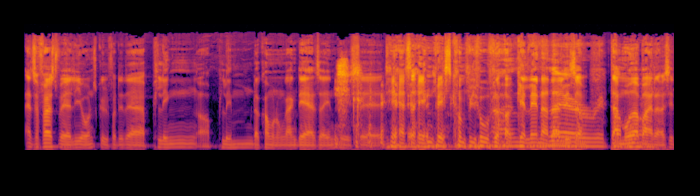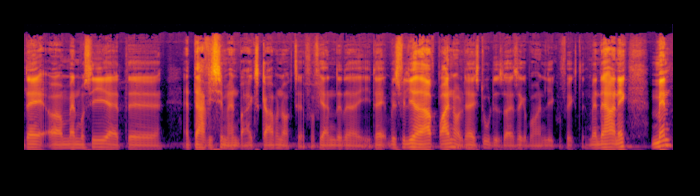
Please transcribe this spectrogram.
Altså først vil jeg lige undskylde for det der pling og plim, der kommer nogle gange. Det er altså NB's, øh, det er altså NB's computer og kalender, der, ligesom, der modarbejder os i dag. Og man må sige, at, øh, at der er vi simpelthen bare ikke skarpe nok til at få fjernet det der i dag. Hvis vi lige havde haft Breinholt her i studiet, så er jeg sikker på, at han lige kunne fikse det. Men det har han ikke. Men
